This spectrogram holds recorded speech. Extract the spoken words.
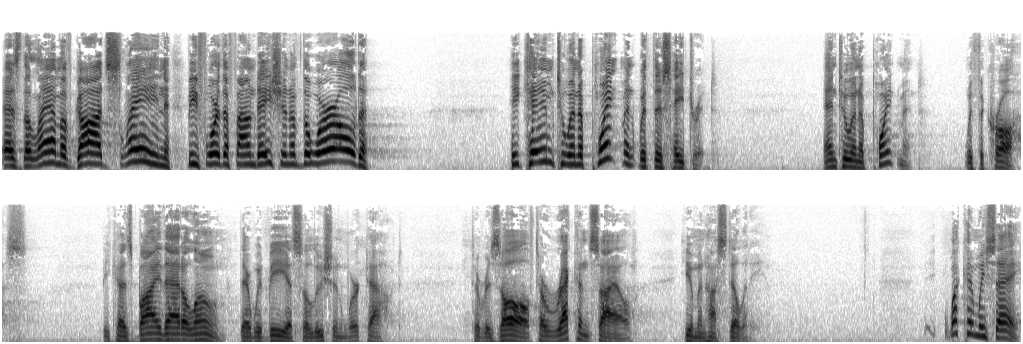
as the Lamb of God slain before the foundation of the world. He came to an appointment with this hatred and to an appointment with the cross, because by that alone there would be a solution worked out to resolve, to reconcile human hostility. What can we say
